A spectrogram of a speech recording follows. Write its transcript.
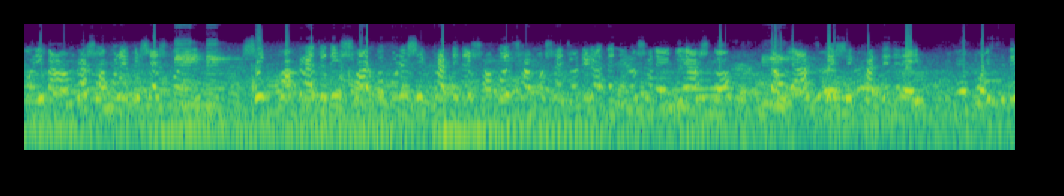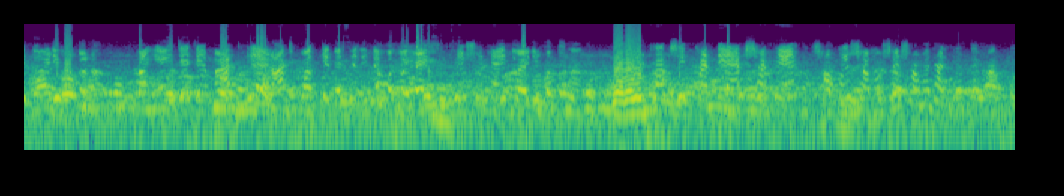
করি বা আমরা সকলে বিশ্বাস করি শিক্ষকরা যদি সর্বোপরি শিক্ষার্থীদের সকল সমস্যা জটিলতা নিরসনে এগিয়ে আসতো তাহলে আজকে শিক্ষার্থীদের এই পরিস্থিতি তৈরি হতো না বা এই যে যে মাঠকে রাজপথকে বেছে নিতে হতো এই সিচুয়েশনটাই তৈরি হতো না। শিক্ষার্থী একসাথে সকল সমস্যার সমাধান করতে পারতো।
